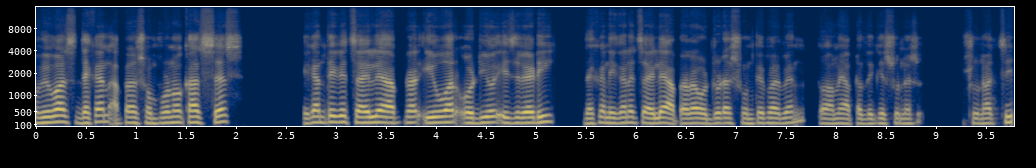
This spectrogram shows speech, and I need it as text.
তো ভিউয়ার্স দেখেন আপনার সম্পূর্ণ কাজ শেষ। এখান থেকে চাইলে আপনার ইউর অডিও ইজ রেডি দেখেন, এখানে চাইলে আপনারা অডিওটা শুনতে পারবেন। তো আমি আপনাদেরকে শুনে, শোনাচ্ছি।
